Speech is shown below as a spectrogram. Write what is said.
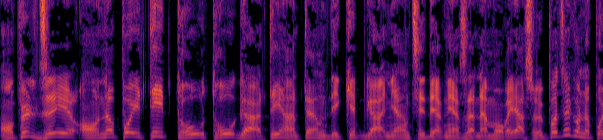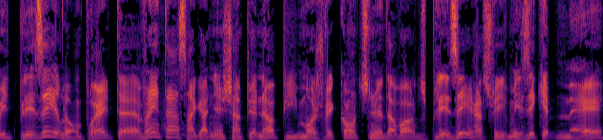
on peut le dire, on n'a pas été trop, trop gâtés en termes d'équipe gagnante ces dernières années à Montréal. Ça veut pas dire qu'on n'a pas eu de plaisir. Là. On pourrait être 20 euh, ans sans gagner un championnat, puis moi, je vais continuer d'avoir du plaisir à suivre mes équipes. Mais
